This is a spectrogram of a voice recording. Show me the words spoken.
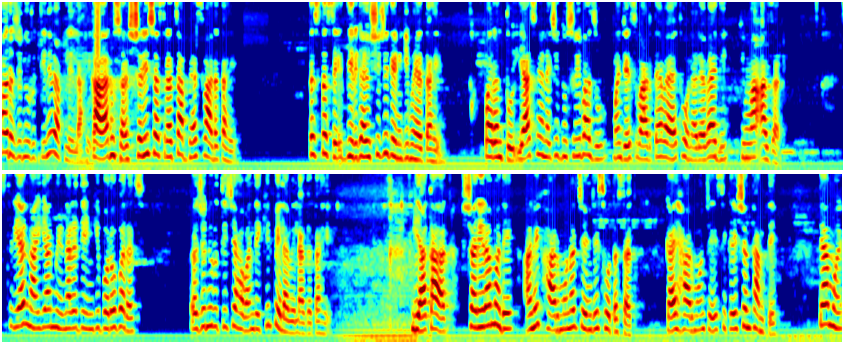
हा रजनिवृत्तीने व्यापलेला आहे. काळानुसार शरीरशास्त्राचा अभ्यास वाढत आहे. तसतसे दीर्घायुष्याची देणगी मिळत आहे. परंतु याच ज्ञानाची दुसरी बाजू म्हणजेच वाढत्या वयात होणाऱ्या व्याधी किंवा आजार. स्त्रियांना या मिळणाऱ्या देणगीबरोबरच रजनिवृत्तीचे आव्हान देखील पेलावे लागत आहे. या काळात शरीरामध्ये अनेक हार्मोनल चेंजेस होत असतात. काही हार्मोनचे सिक्रेशन थांबते. त्यामुळे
